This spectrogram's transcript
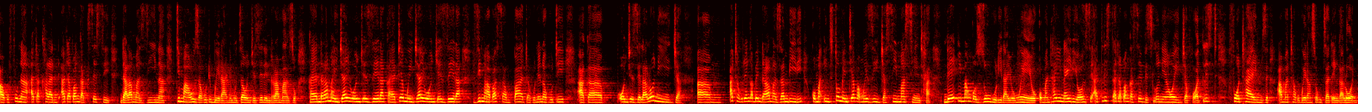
akufuna atakhala atapanga access ndalama zina timauza kuti bwerani mudzaonjezere ndalamazo kaya ndalama ija iwonjezera kaya temu ija iwonjezera zimapasa mpata kunena kuti aka onjezela loni ija um, atha kutengabe ndalama zambiri koma installment ya pamwezi ija simasintha nde imangozungulira yomweyo koma nthawi ina iliyonse at least atapanga service loan yawo ija for at least four times amatha kubweranso kudzatenga loan.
